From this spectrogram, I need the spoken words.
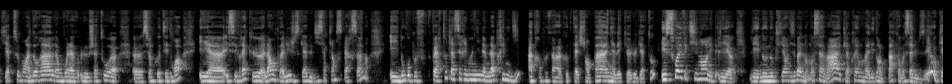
qui est absolument adorable. Là, on voit le château sur le côté droit. Et, et c'est vrai que là, on peut aller jusqu'à de 10 à 15 personnes. Et donc, on peut faire toute la cérémonie même l'après-midi. Après, on peut faire un cocktail champagne avec le gâteau. Et soit effectivement, les, les, les nos, nos, clients disent bah non, moi ça va. Et puis après, on va aller dans le parc, on va s'amuser, ok.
